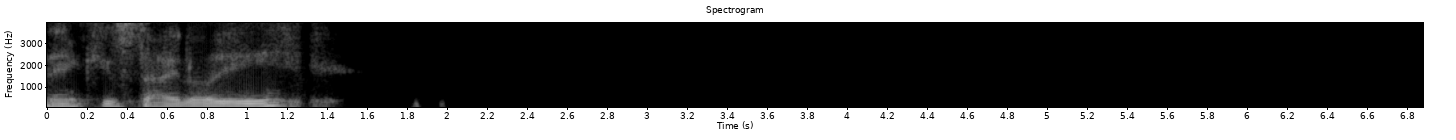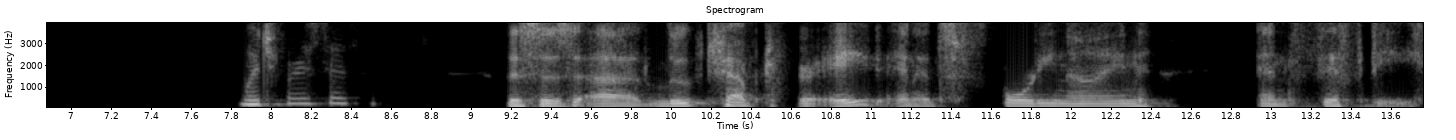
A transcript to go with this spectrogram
Thank you, Sidley. Which verses? This is uh, Luke chapter 8, and it's 49 and 50.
